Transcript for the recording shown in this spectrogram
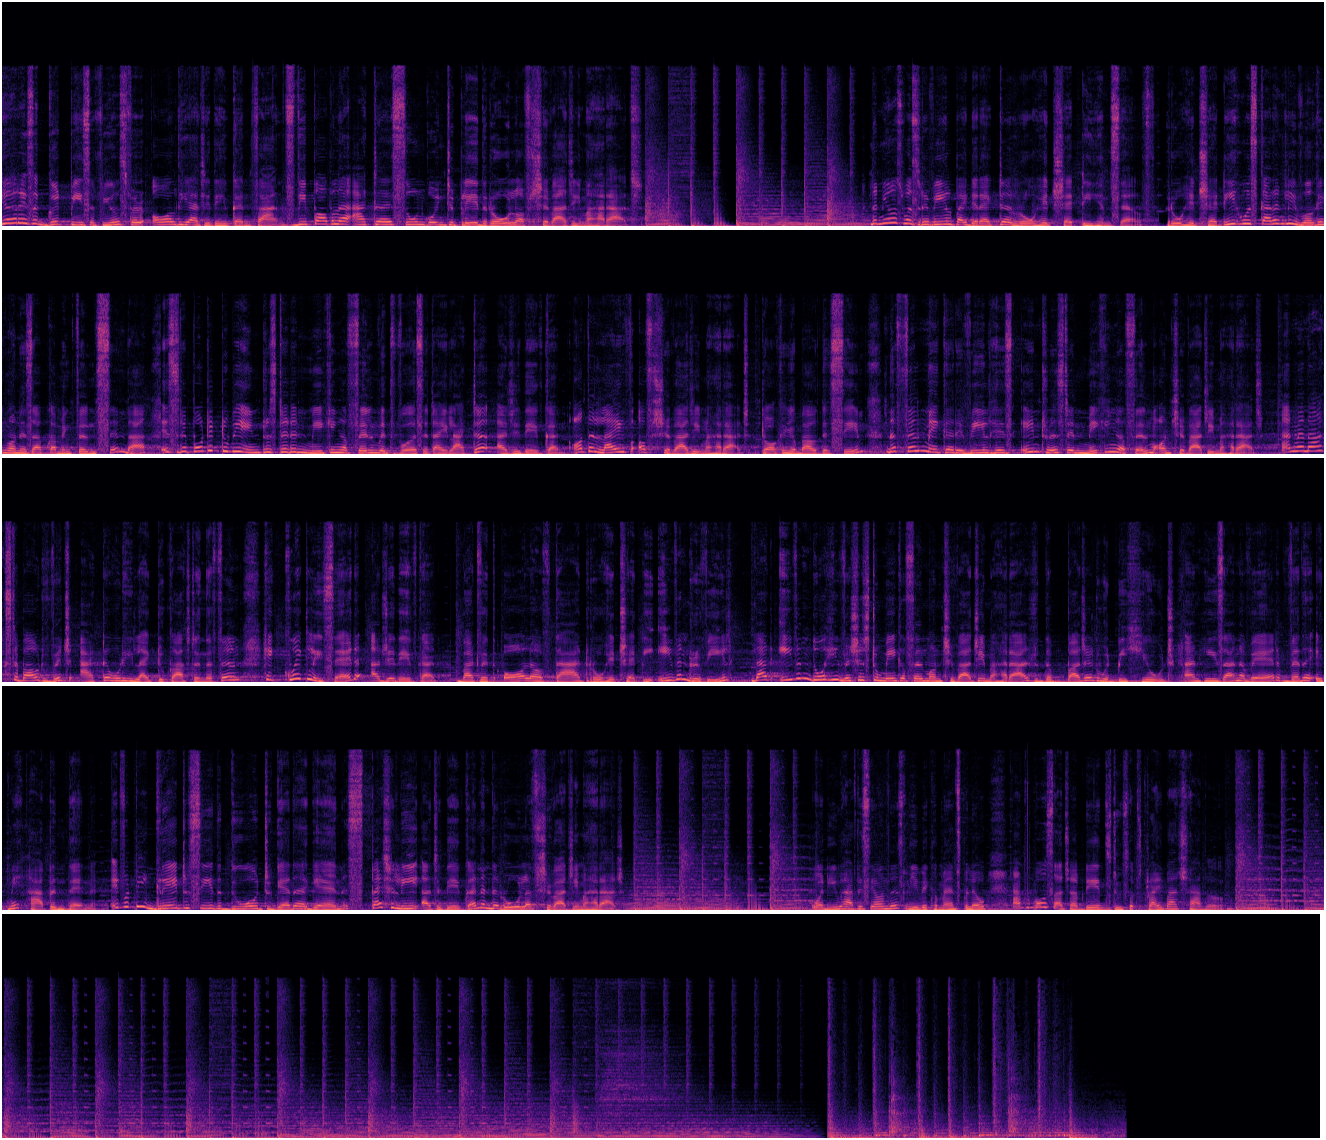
Here is a good piece of news for all the Ajay Devgan fans. The popular actor is soon going to play the role of Shivaji Maharaj. The news was revealed by director Rohit Shetty himself. Rohit Shetty, who is currently working on his upcoming film Simmba, is reported to be interested in making a film with versatile actor Ajay Devgan on the life of Shivaji Maharaj. Talking about the same, the filmmaker revealed his interest in making a film on Shivaji Maharaj. And when asked about which actor would he like to cast in the film, he quickly said Ajay Devgan. But with all of that, Rohit Shetty even revealed that even though he wishes to make a film on Shivaji Maharaj, the budget would be huge and unaware whether it may happen then. It would be great to see the duo together again, especially Ajay Devgan in the role of Shivaji Maharaj. What do you have to say on this? Leave your comments below and for more such updates do subscribe our channel.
